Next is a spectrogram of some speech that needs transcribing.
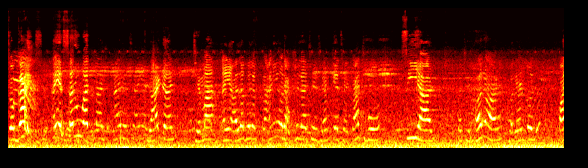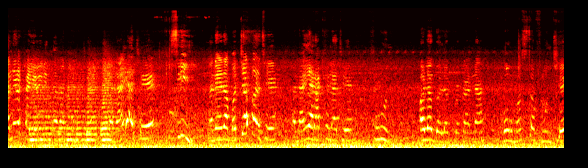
સો ગાઈસ અહીંયા શરૂઆતમાં અહીંયા ગાર્ડન જેમાં અહીંયા અલગ અલગ પ્રાણીઓ રાખેલા છે, જેમ છે કાચબો, શિયાળ, પછી હરણ હરણ તો પાંદડા ખાય એવી રીતના છે. અને છે, સિંહ, અને એના બચ્ચા પણ છે. અને અહીંયા રાખેલા છે ફૂલ અલગ અલગ પ્રકારના. બહુ મસ્ત ફૂલ છે.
